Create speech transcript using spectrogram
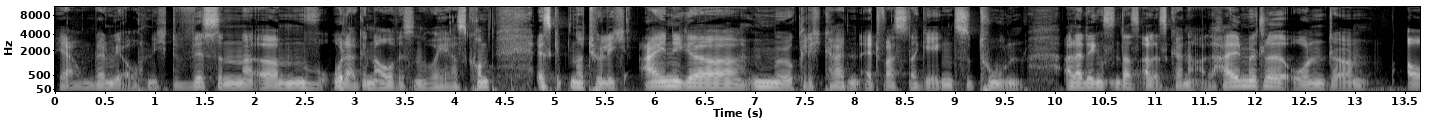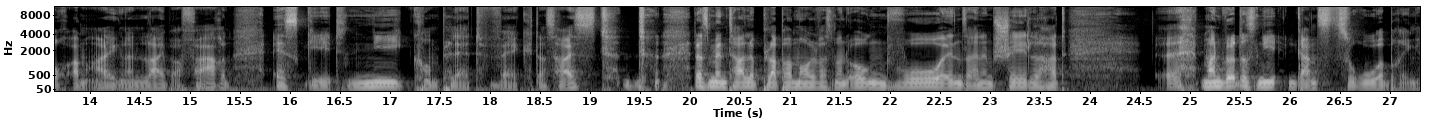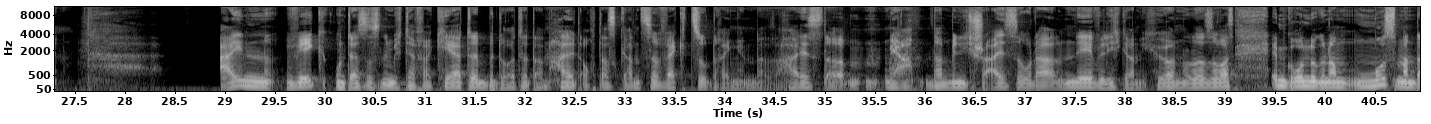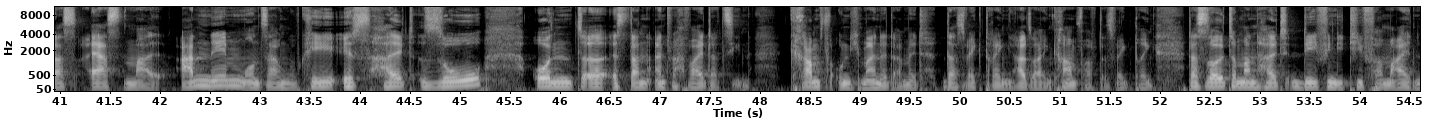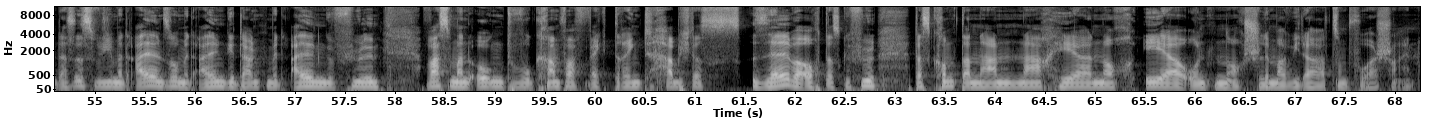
Ja, und wenn wir auch nicht wissen ähm, wo, oder genau wissen, woher es kommt, es gibt natürlich einige Möglichkeiten, etwas dagegen zu tun. Allerdings sind das alles keine Allheilmittel und ähm, auch am eigenen Leib erfahren. Es geht nie komplett weg. Das heißt, das mentale Plappermaul, was man irgendwo in seinem Schädel hat, äh, man wird es nie ganz zur Ruhe bringen. Ein Weg, und das ist nämlich der verkehrte, bedeutet dann halt auch das Ganze wegzudrängen. Das heißt, ähm, ja, dann bin ich scheiße oder nee, will ich gar nicht hören oder sowas. Im Grunde genommen muss man das erstmal annehmen und sagen, okay, ist halt so und äh, es dann einfach weiterziehen. Krampf, und ich meine damit das Wegdrängen, also ein krampfhaftes Wegdrängen, das sollte man halt definitiv vermeiden. Das ist wie mit allen so, mit allen Gedanken, mit allen Gefühlen, was man irgendwo krampfhaft wegdrängt, habe ich das selber auch das Gefühl, das kommt dann nachher noch eher und noch schlimmer wieder zum Vorschein.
